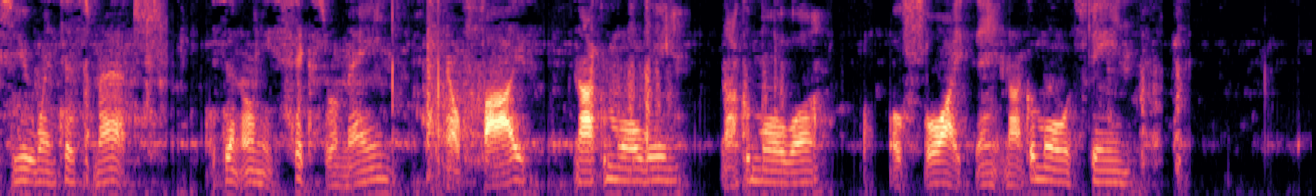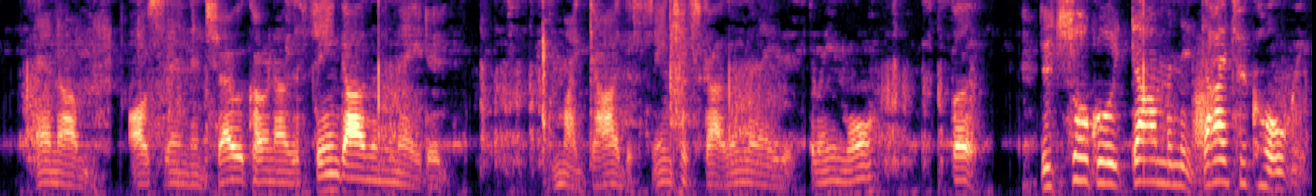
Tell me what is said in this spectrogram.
See who wins this match. Isn't only six remain? Now five. Nakamura, Nakamura, or four I think. Nakamura, Fiend, and um Austin and Jericho. Now the Fiend got eliminated. Oh my god, the Fiend just got eliminated. Three more. But the so dominant Dijakovic.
